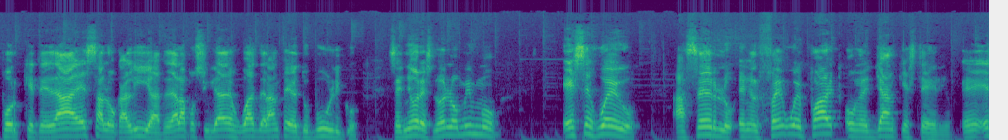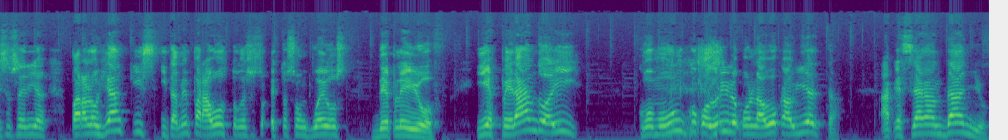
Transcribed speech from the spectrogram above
porque te da esa localía, te da la posibilidad de jugar delante de tu público. Señores, no es lo mismo ese juego hacerlo en el Fenway Park o en el Yankee Stadium. Eh, eso sería para los Yankees y también para Boston. estos son juegos de playoff. Y esperando ahí, como un cocodrilo con la boca abierta, a que se hagan daño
